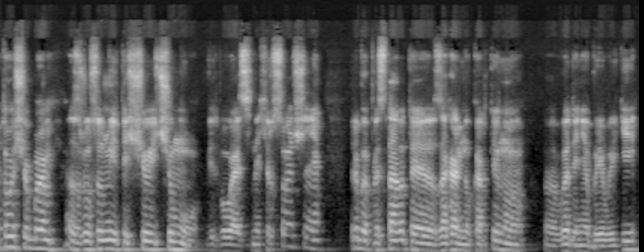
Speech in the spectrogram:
того, щоб зрозуміти, що і чому відбувається на Херсонщині, треба представити загальну картину е, ведення бойових дій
